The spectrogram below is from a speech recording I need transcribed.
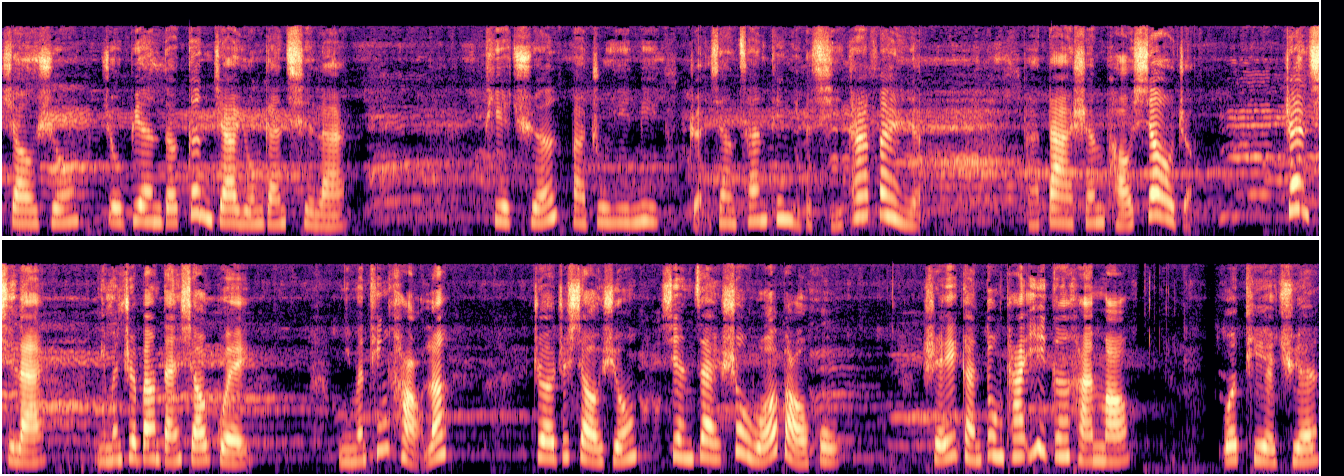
小熊就变得更加勇敢起来。铁拳把注意力转向餐厅里的其他犯人，他大声咆哮着：“站起来，你们这帮胆小鬼！你们听好了！”这只小熊现在受我保护，谁敢动它一根汗毛，我铁拳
